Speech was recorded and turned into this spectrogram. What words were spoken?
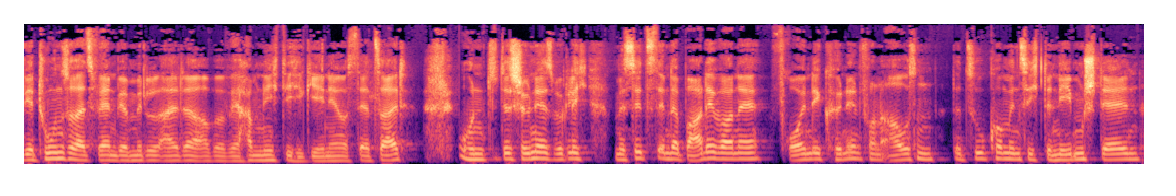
wir tun so, als wären wir im Mittelalter, aber wir haben nicht die Hygiene aus der Zeit. Und das Schöne ist wirklich, man sitzt in der Badewanne, Freunde können von außen dazukommen, sich daneben stellen,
